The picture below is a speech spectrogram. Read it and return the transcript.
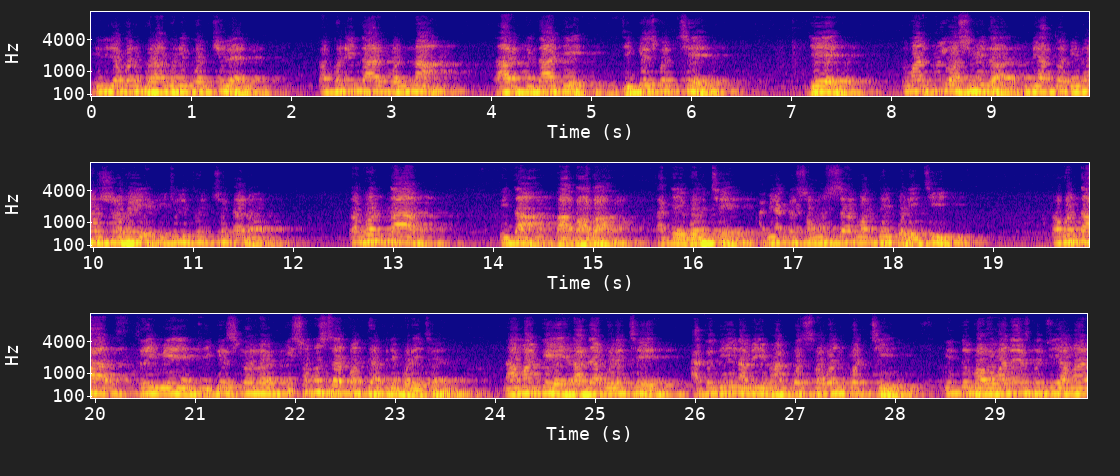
তিনি যখন ঘোরাঘুরি করছিলেন, তখনই তার কন্যা তার পিতাকে জিজ্ঞেস করছে যে তোমার কি অসুবিধা? তুমি এত বিমর্ষ হয়ে বিচলিত হচ্ছ কেন? তখন তার পিতা বা বাবা তাকে বলছে, আমি একটা সমস্যার মধ্যে পড়েছি। তখন তার সেই মেয়ে জিজ্ঞেস করল, কি সমস্যার মধ্যে আপনি পড়েছেন? না, আমাকে রাজা বলেছে, এতদিন আমি ভাগ্য শ্রবণ করছি, কিন্তু ভগবানের প্রতি আমার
